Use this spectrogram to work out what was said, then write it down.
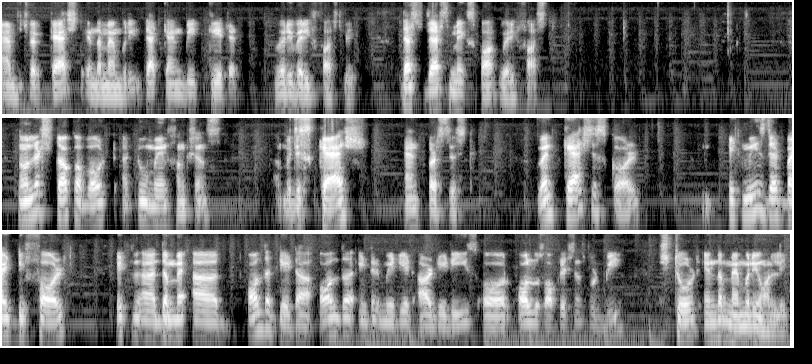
and which were cached in the memory that can be created very very fastly. That's that makes Spark very fast. Now let's talk about uh, two main functions, which is cache and persist. When cache is called, it means that by default, it uh, the uh, all the data, all the intermediate RDDs or all those operations would be stored in the memory only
